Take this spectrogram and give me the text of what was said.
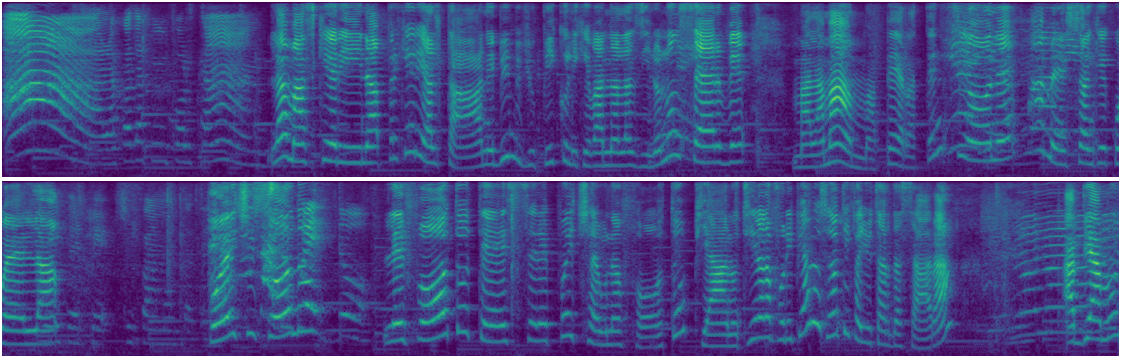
Ah, la cosa più importante. La mascherina, perché in realtà nei bimbi più piccoli che vanno all'asilo non serve, ma la mamma per attenzione ha messo anche quella. Poi ci sono le foto tessere, poi c'è una foto, piano, tirala fuori piano, se no ti fa aiutare da Sara. No, no, Abbiamo...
